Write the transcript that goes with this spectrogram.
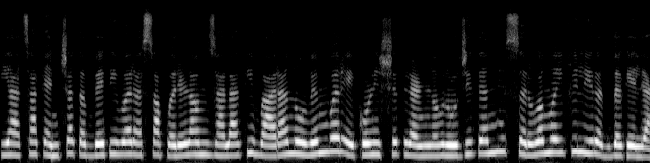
याचा त्यांच्या तब्येतीवर असा परिणाम झाला की बारा नोव्हेंबर एकोणीसशे त्र्याण्णव रोजी त्यांनी सर्व मैफिली रद्द केल्या.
